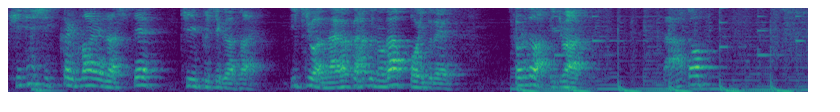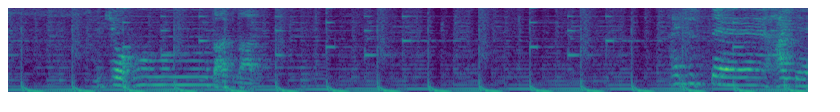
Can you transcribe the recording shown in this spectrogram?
肘しっかり前へ出してキープしてください。息は長く吐くのがポイントです。それではいきます。スタート。息をふーっと吐きます。はい吸って吐いて。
